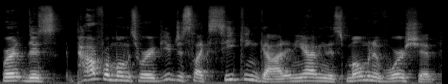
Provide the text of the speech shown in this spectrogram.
where there's powerful moments where if you're just like seeking God and you're having this moment of worship,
